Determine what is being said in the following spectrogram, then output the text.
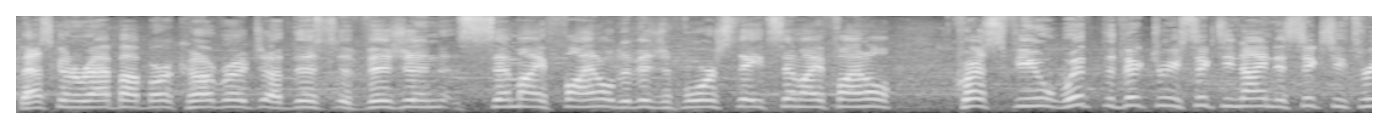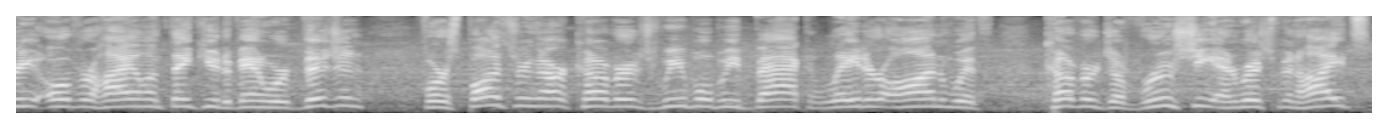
That's going to wrap up our coverage of this division semifinal, Division Four state semifinal. Crestview with the victory, 69 to 63 over Hiland. Thank you to Van Wert Vision for sponsoring our coverage. We will be back later on with coverage of Russia and Richmond Heights,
